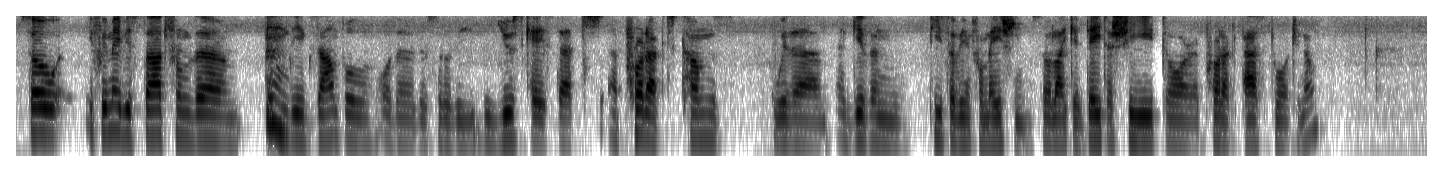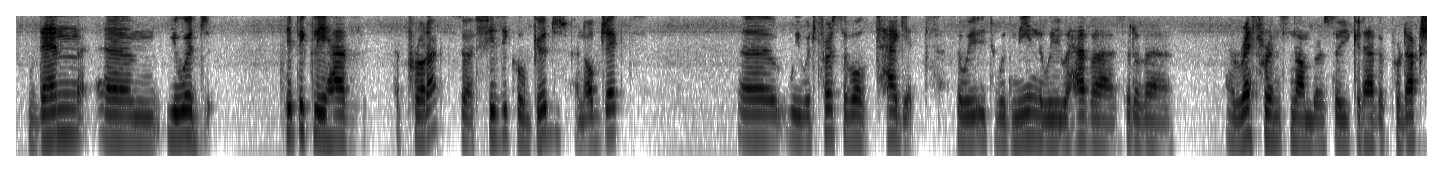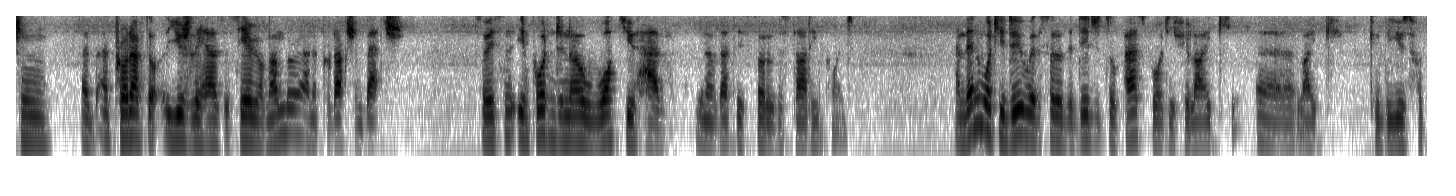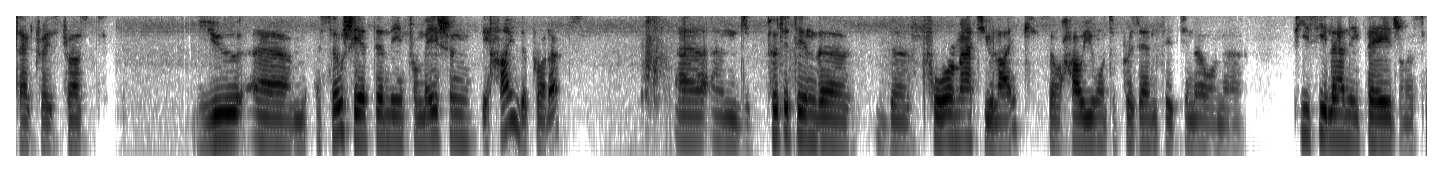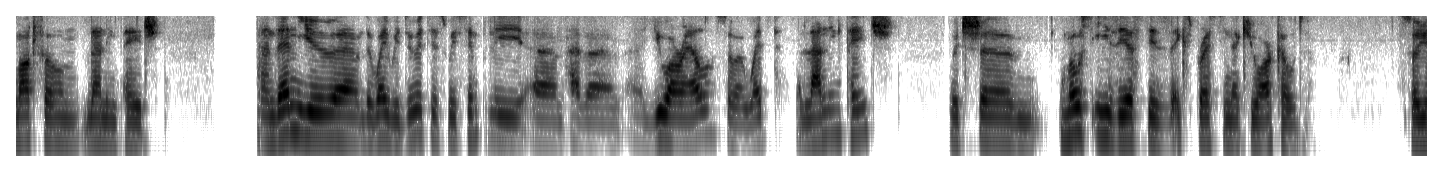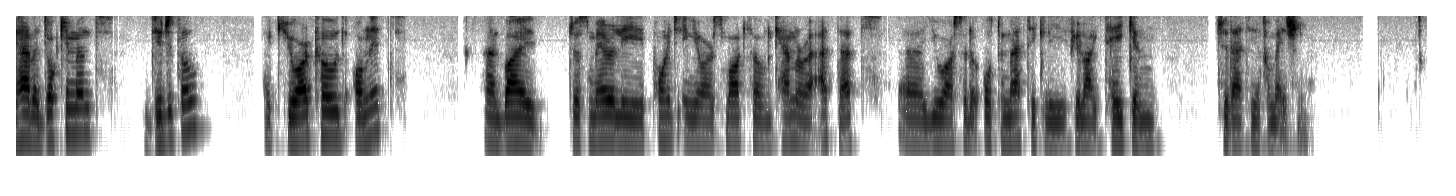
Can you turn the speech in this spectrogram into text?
So if we maybe start from the the example or the, the sort of the, the use case that a product comes with a, a given piece of information, so like a data sheet or a product passport, you know, then um, you would typically have a product, so a physical good, an object, uh, we would first of all tag it. So we, it would mean that we would have a sort of a, a reference number. So you could have a production, a, a, product usually has a serial number and a production batch. So it's important to know what you have. You know, that is sort of the starting point. And then what you do with sort of the digital passport, if you like, uh, like could be used for tag trace trust. You um, associate then the information behind the product uh, and put it in the the format you like. So how you want to present it, you know, on a PC landing page, on a smartphone landing page. And then you, uh, the way we do it is we simply um, have a, a, URL, so a web landing page, which um, most easiest is expressed in a QR code. So you have a document, digital, a QR code on it, and by just merely pointing your smartphone camera at that, uh, you are sort of automatically, if you like, taken to that information.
